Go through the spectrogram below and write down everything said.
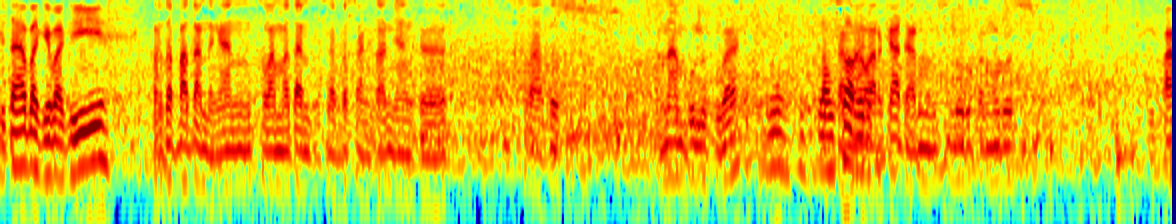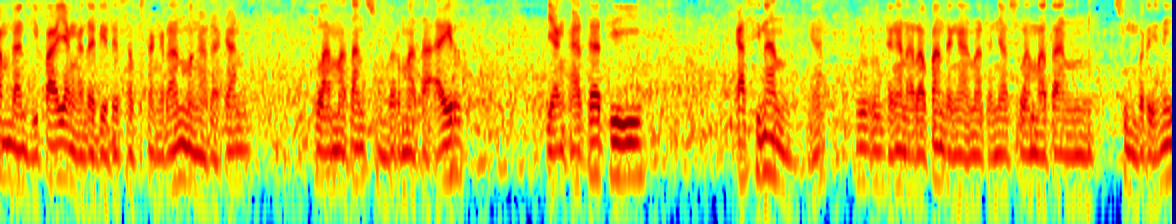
Kita pagi-pagi bertepatan dengan selamatan desa Pesangtan yang ke 162 longsor bersama warga dan seluruh pengurus IPAM dan HIPA yang ada di desa Pesanggeran mengadakan selamatan sumber mata air yang ada di Kasinan ya. Dengan harapan dengan adanya selamatan sumber ini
